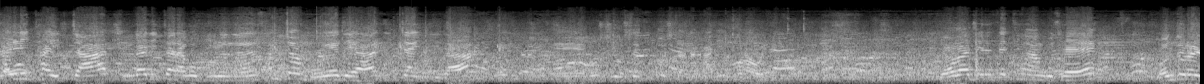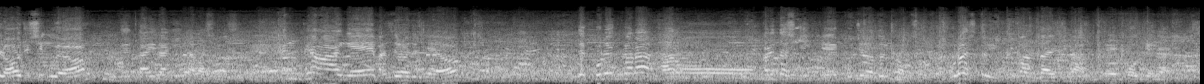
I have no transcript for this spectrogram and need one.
ですねこちら 8리터 입자, 중간 입자라고 부르는 3.5에 대한 입자입니다. えー、ロシをセットした中に粉を入れます 여가지를 세팅한 곳에 원두를 넣어주시고요. で平らに流しますね 평평하게 만들어주세요. でこれから、あのー、借りた式、えーこちらのドリッパーもそうですがブラシという一番大事な、えー工程があります、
